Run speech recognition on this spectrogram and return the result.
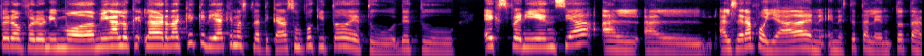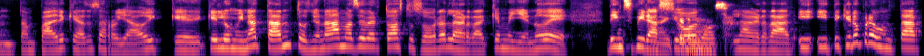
Pero, pero ni modo, amiga, lo que, la verdad que quería que nos platicaras un poquito de tu, de tu experiencia al, al, al ser apoyada en, en, este talento tan, tan padre que has desarrollado y que, que, ilumina tantos. Yo nada más de ver todas tus obras, la verdad que me lleno de, de inspiración, la verdad. Y, y te quiero preguntar,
